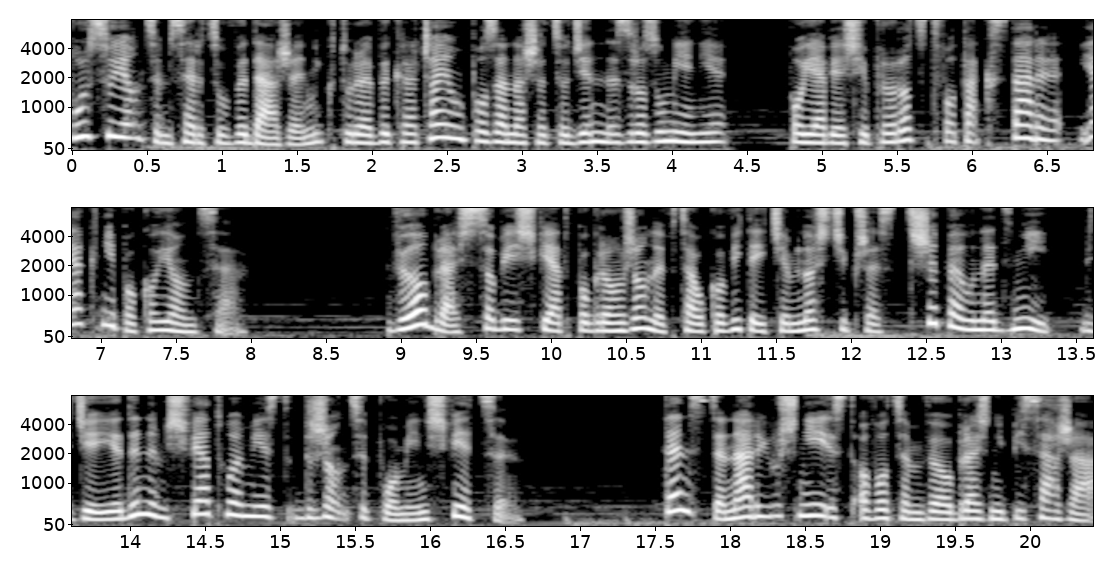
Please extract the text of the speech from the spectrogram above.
pulsującym sercu wydarzeń, które wykraczają poza nasze codzienne zrozumienie, pojawia się proroctwo tak stare, jak niepokojące. Wyobraź sobie świat pogrążony w całkowitej ciemności przez trzy pełne dni, gdzie jedynym światłem jest drżący płomień świecy. Ten scenariusz nie jest owocem wyobraźni pisarza,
